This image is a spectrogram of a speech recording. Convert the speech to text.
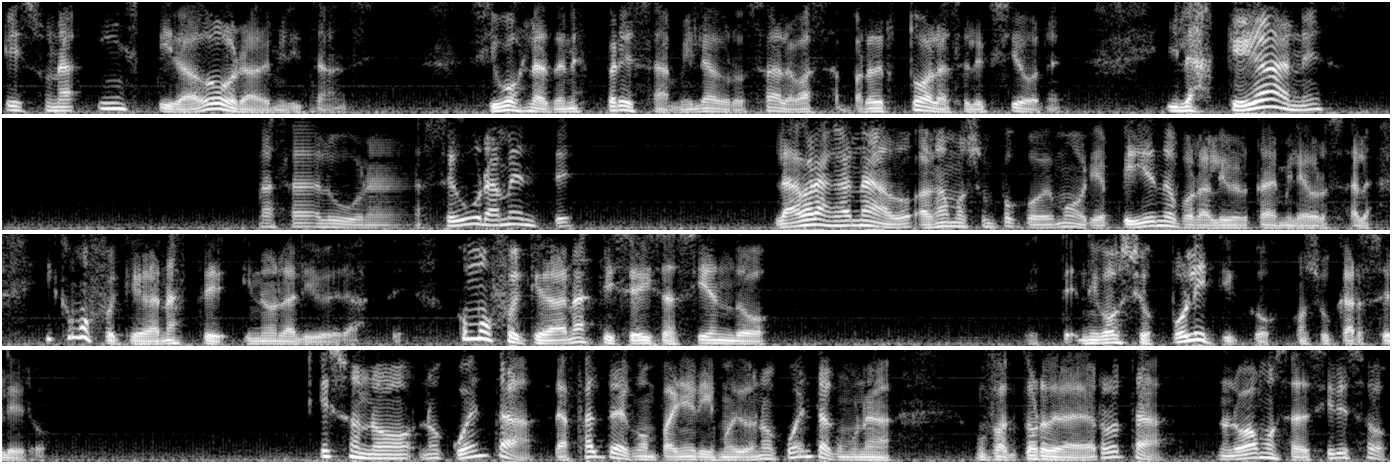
es una inspiradora de militancia. Si vos la tenés presa, Milagro Sala, vas a perder todas las elecciones. Y las que ganes, más alguna, seguramente la habrás ganado, hagamos un poco de memoria, pidiendo por la libertad de Milagro Sala. ¿Y cómo fue que ganaste y no la liberaste? ¿Cómo fue que ganaste y seguís haciendo este, negocios políticos con su carcelero? ¿Eso no, no cuenta? ¿La falta de compañerismo digo, no cuenta como una, un factor de la derrota? ¿No lo vamos a decir eso?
